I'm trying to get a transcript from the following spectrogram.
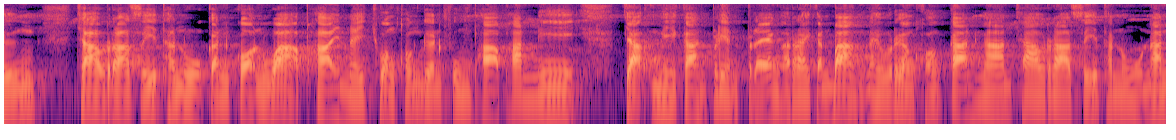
ถึง ชาวราศีธนูกันก่อนว่าภายในช่วงของเดือนกุมภาพันธ์นี้ จะมีการเปลี่ยนแปลงอะไรกันบ้าง ในเรื่องของการงานชาวราศีธนูนั้น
